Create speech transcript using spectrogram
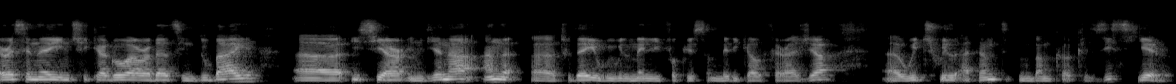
RSNA in Chicago, Arab Health in Dubai, uh, ECR in Vienna, and uh, today we will mainly focus on Medical Fair Asia, uh, which will attend in Bangkok this year.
